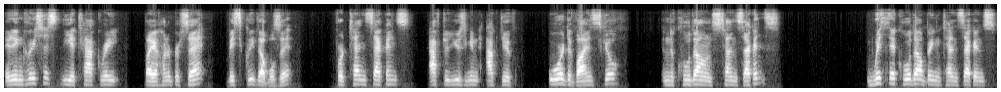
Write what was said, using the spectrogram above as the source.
It increases the attack rate by 100%, basically doubles it, for 10 seconds after using an active or divine skill, and the cooldown is 10 seconds. With the cooldown being 10 seconds,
